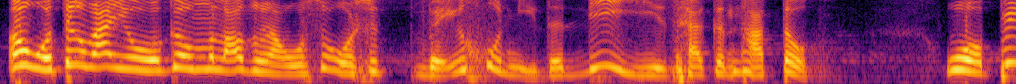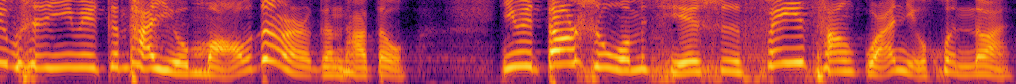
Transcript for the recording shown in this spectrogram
而我斗完以后，我跟我们老总讲，我说我是维护你的利益才跟他斗，我并不是因为跟他有矛盾而跟他斗，因为当时我们企业是非常管理混乱。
